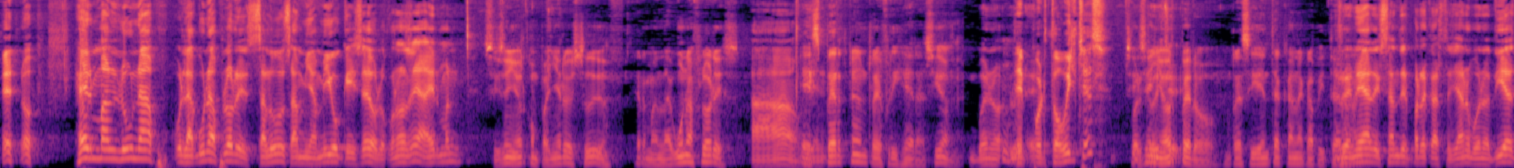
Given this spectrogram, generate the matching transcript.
Bueno, Germán Luna, Laguna Flores, saludos a mi amigo Queiseo, ¿lo conoce a Germán? Sí, señor, compañero de estudio. Germán Laguna Flores. Ah, bien. Experto en refrigeración. Bueno, ¿De eh, Puerto Wilches? Sí, Puerto señor, pero residente acá en la capital. René Alexander para Castellano, buenos días.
